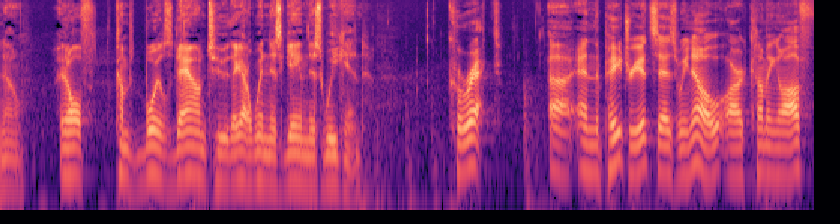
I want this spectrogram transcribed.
know, it all comes boils down to they got to win this game this weekend. Correct. Uh, and the Patriots, as we know, are coming off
